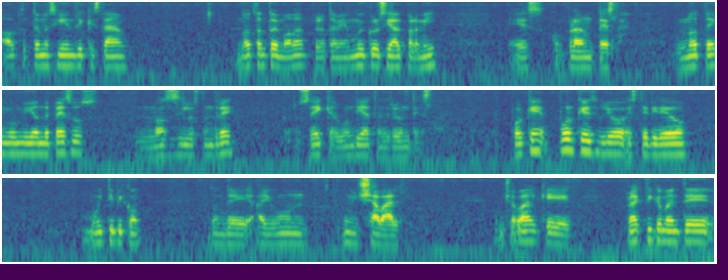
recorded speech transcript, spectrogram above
a otro tema siguiente que está no tanto de moda, pero también muy crucial para mí, es comprar un Tesla. No tengo un millón de pesos, no sé si los tendré, pero sé que algún día tendré un Tesla. ¿Por qué? Porque salió este video muy típico donde hay un, un chaval, un chaval que prácticamente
